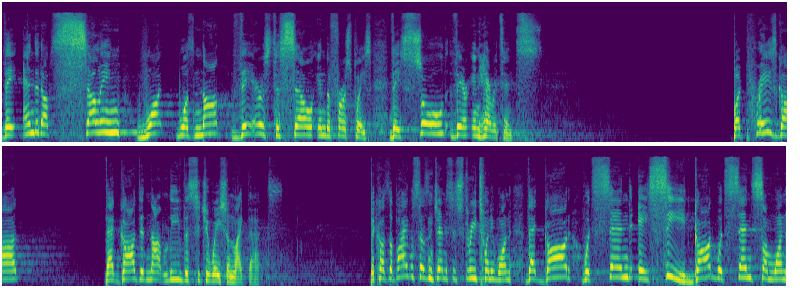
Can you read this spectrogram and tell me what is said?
They ended up selling what was not theirs to sell in the first place. They sold their inheritance. But praise God that God did not leave the situation like that. Because the Bible says in Genesis 3:21 that God would send a seed. God would send someone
